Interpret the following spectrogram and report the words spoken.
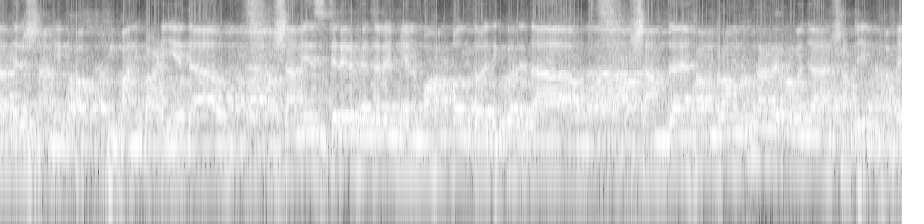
তাদের স্বামী ভাবি বাড়িয়ে দাও। স্বামী স্ত্রীর ভেতরে মেল মহাব্বত তৈরি করে দাও। সামজায় হম রমজানের রোজা সঠিকভাবে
